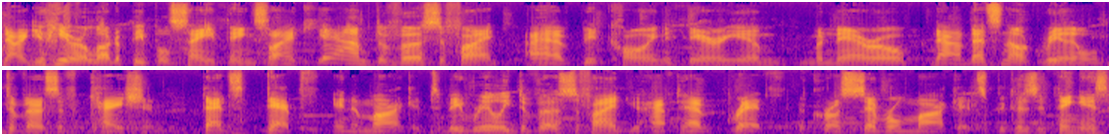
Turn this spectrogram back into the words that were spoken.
Now, you hear a lot of people say things like, yeah, I'm diversified. I have Bitcoin, Ethereum, Monero. Now, that's not real diversification. That's depth in a market. To be really diversified, you have to have breadth across several markets because the thing is,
